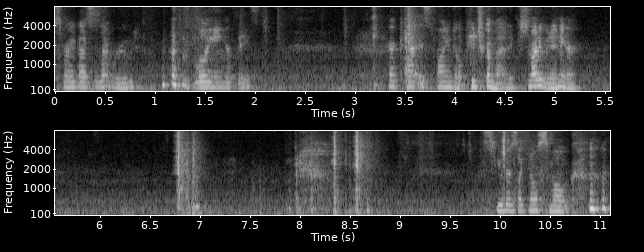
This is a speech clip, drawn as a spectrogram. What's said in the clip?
Sorry guys, is that rude? Blowing in your face. Her cat is fine, don't be dramatic. She's not even in here. See, there's like no smoke.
